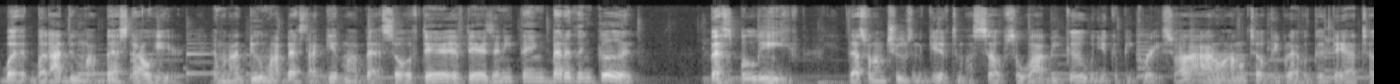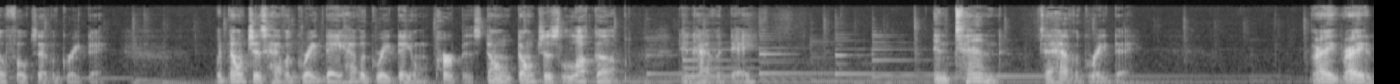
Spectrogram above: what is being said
But but I do my best out here. And when I do my best, I get my best. So if there if there's anything better than good, best believe that's what I'm choosing to give to myself. So why be good when you could be great? So I, I don't I don't tell people to have a good day. I tell folks to have a great day. But don't just have a great day, have a great day on purpose. Don't don't just luck up and have a day. Intend to have a great day. Right? Right?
